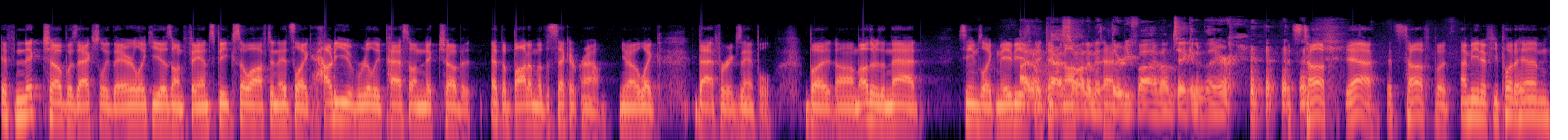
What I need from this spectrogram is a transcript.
if Nick Chubb was actually there, like he is on FanSpeak so often, it's like, how do you really pass on Nick Chubb at, at the bottom of the second round? You know, like that, for example. But um, other than that, seems like maybe I don't pass on him at 35. I'm taking him there. it's tough. Yeah, it's tough. But I mean, if you put him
